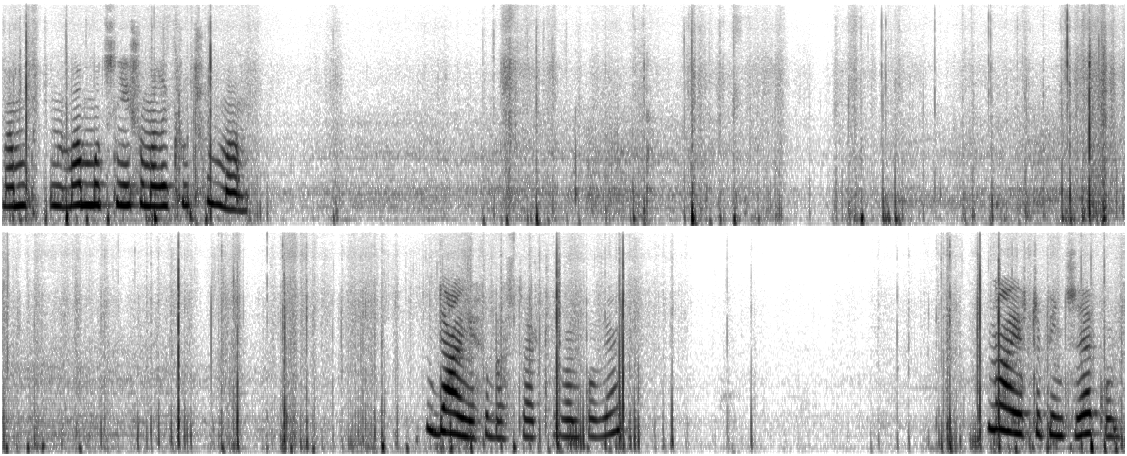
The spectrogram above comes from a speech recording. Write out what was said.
mam, mam mocniejszą, ale krótszą mam. Idealnie chyba starczy, wam powiem. No, jeszcze 5 sekund.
